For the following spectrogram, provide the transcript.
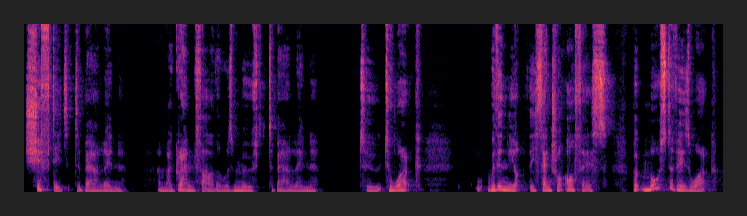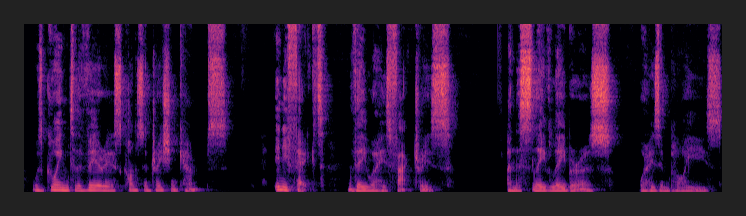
shifted to Berlin, and my grandfather was moved to Berlin to, to work within the, the central office, but most of his work was going to the various concentration camps. In effect, they were his factories, and the slave laborers were his employees.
